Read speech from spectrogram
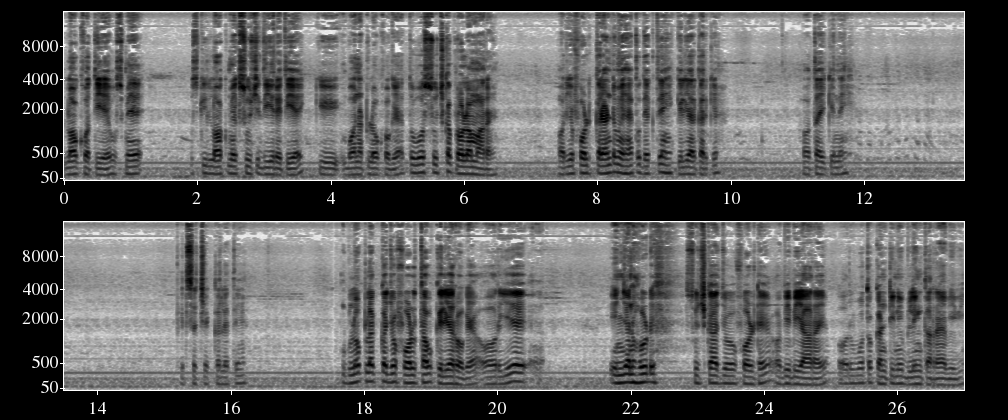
लॉक होती है, उसमें उसकी लॉक में एक स्विच दी रहती है कि बोनट लॉक हो गया तो वो स्विच का प्रॉब्लम आ रहा है। और ये फॉल्ट करंट में है तो देखते हैं क्लियर करके। होता है कि नहीं? फिर से चेक कर लेते हैं। ग्लो प्लग का जो फॉल्ट था वो क्लियर हो गया और ये इंजन हुड स्विच का जो फॉल्ट है, अभी भी आ रहा है और वो तो कंटिन्यू ब्लिंक कर रहा है अभी भी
